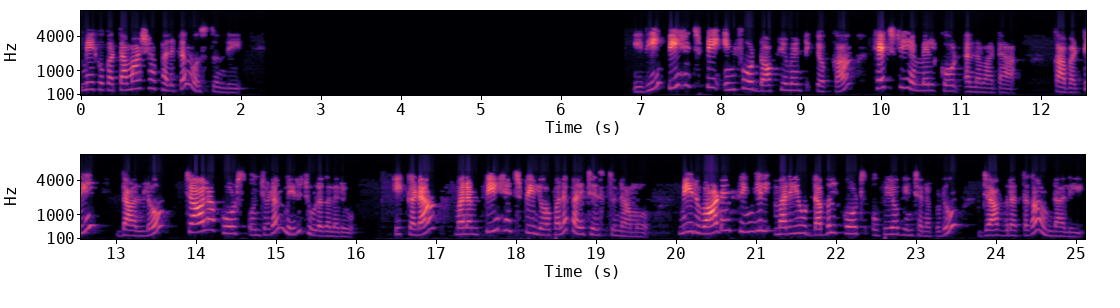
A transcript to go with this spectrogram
మీకొక తమాషా ఫలితం వస్తుంది. ఇది PHP ఇన్ఫో డాక్యుమెంట్ యొక్క HTML కోడ్ అన్నమాట. కాబట్టి దానిలో చాలా కోడ్స్ ఉంచడం మీరు చూడగలరు. ఇక్కడ మనం PHP లోపల పనిచేస్తున్నాము. మీరు వాడే సింగిల్ మరియు డబుల్ కోట్స్ ఉపయోగించినప్పుడు జాగ్రత్తగా ఉండాలి.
